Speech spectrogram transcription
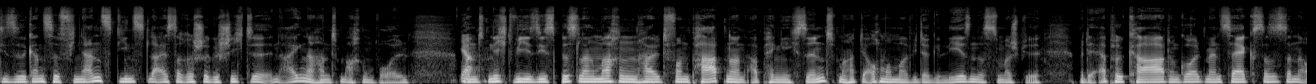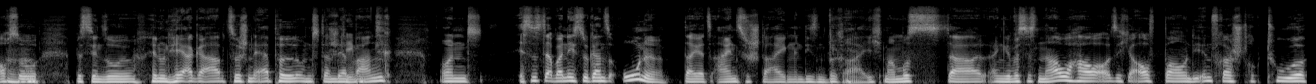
diese ganze finanzdienstleisterische Geschichte in eigener Hand machen wollen. Ja. Und nicht, wie sie es bislang machen, halt von Partnern abhängig sind. Man hat ja auch mal wieder gelesen, dass zum Beispiel mit der Apple Card und Goldman Sachs, dass es dann auch mhm. so ein bisschen so hin und her gab zwischen Apple und dann Stimmt. der Bank. Und es ist aber nicht so ganz ohne, da jetzt einzusteigen in diesen Bereich. Man muss da ein gewisses Know-how sich aufbauen, die Infrastruktur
